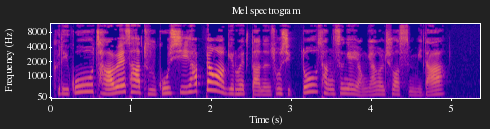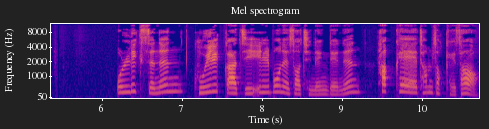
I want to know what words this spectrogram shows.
그리고 자회사 두 곳이 합병하기로 했다는 소식도 상승에 영향을 주었습니다. 올릭스는 9일까지 일본에서 진행되는 학회에 참석해서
